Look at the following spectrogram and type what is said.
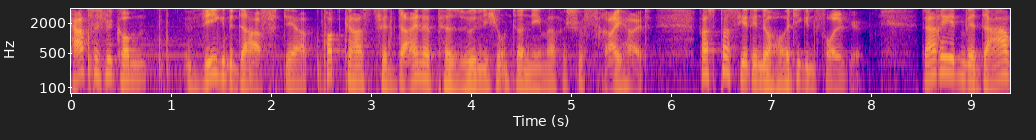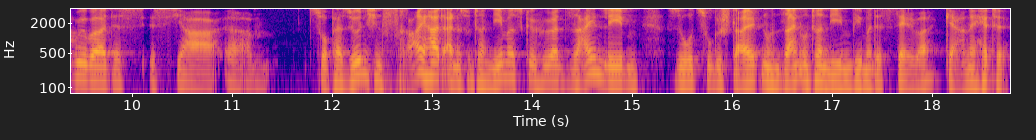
Herzlich willkommen, Wegebedarf, der Podcast für deine persönliche unternehmerische Freiheit. Was passiert in der heutigen Folge? Da reden wir darüber, dass es ja ähm, zur persönlichen Freiheit eines Unternehmers gehört, sein Leben so zu gestalten und sein Unternehmen, wie man es selber gerne hätte.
